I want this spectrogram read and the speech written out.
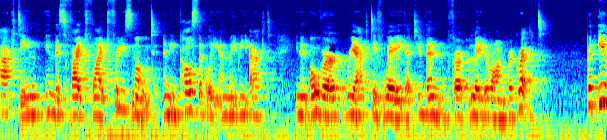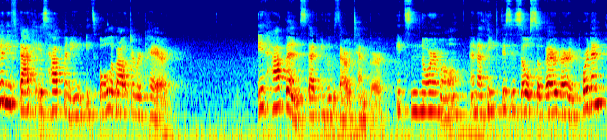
acting in this fight, flight, freeze mode and impulsively and maybe act in an overreactive way that you then for later on regret. But even if that is happening, it's all about the repair. It happens that we lose our temper. It's normal. And I think this is also very, very important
